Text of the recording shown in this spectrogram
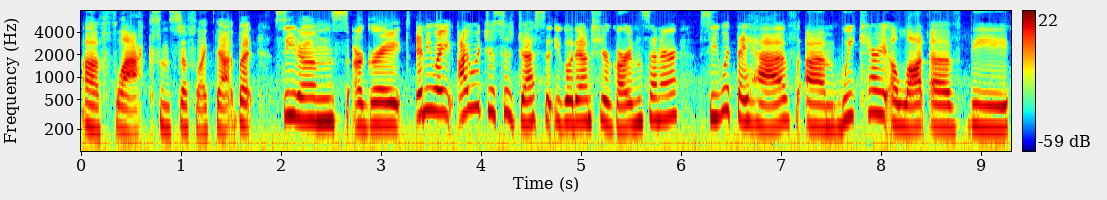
uh, flax and stuff like that. But sedums are great. Anyway, I would just suggest that you go down to your garden center, see what they have. Um, we carry a lot of the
